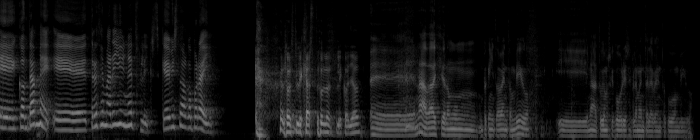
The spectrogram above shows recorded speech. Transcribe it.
Eh, contadme, eh, 13 amarillo y Netflix, que he visto algo por ahí. ¿Lo explicas tú, lo explico yo? Eh, nada, hicieron un, un pequeñito evento en Vigo y nada, tuvimos que cubrir simplemente el evento que hubo en Vigo.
